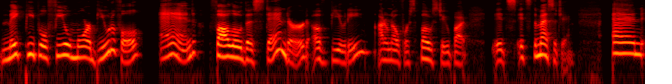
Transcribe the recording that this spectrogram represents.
make people feel more beautiful and follow the standard of beauty? I don't know if we're supposed to, but it's it's the messaging. And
